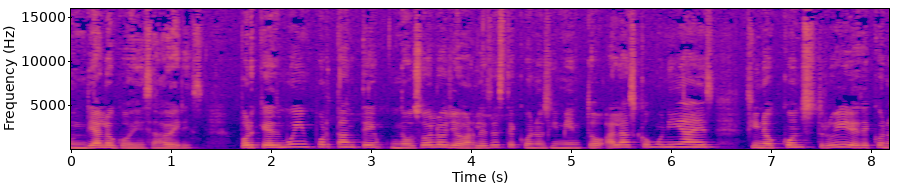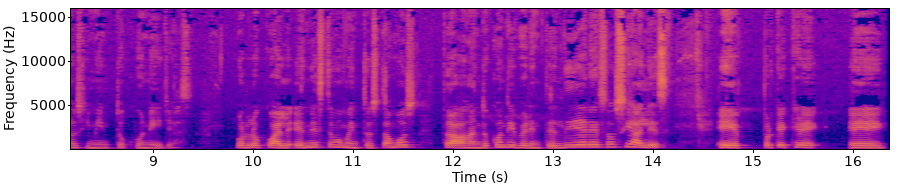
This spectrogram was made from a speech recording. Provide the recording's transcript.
un diálogo de saberes, porque es muy importante no solo llevarles este conocimiento a las comunidades, sino construir ese conocimiento con ellas. Por lo cual en este momento estamos trabajando con diferentes líderes sociales eh, porque eh,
